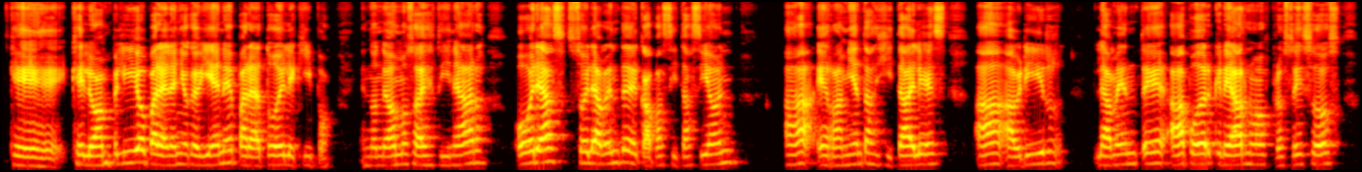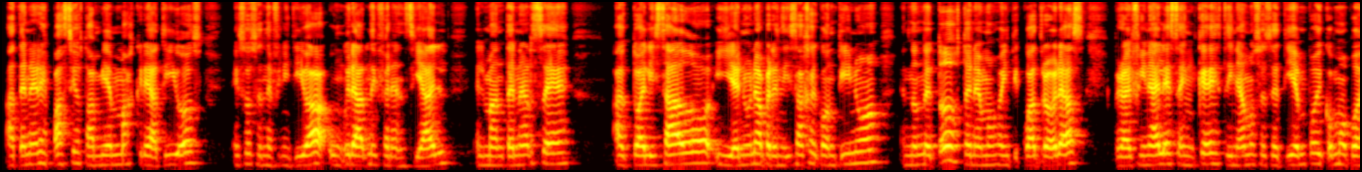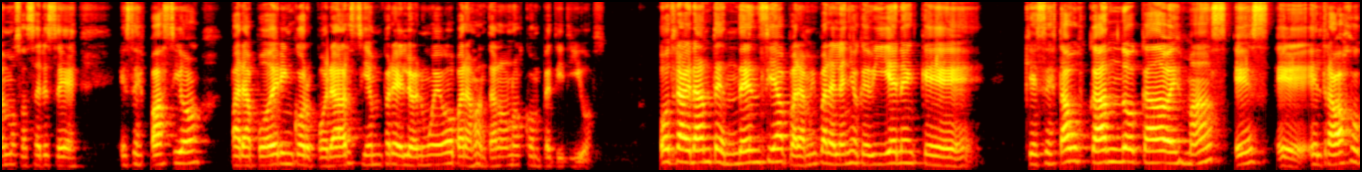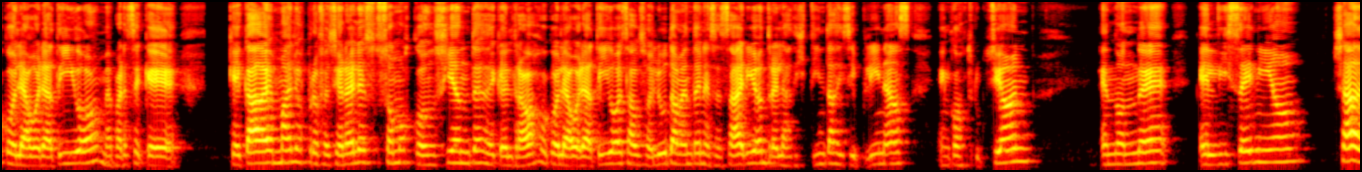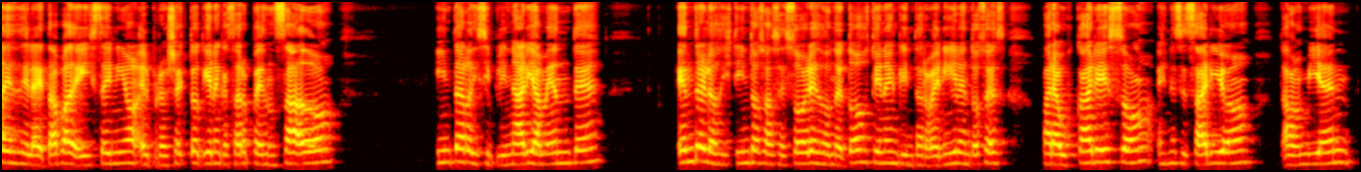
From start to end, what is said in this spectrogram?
que, que lo amplío para el año que viene para todo el equipo, en donde vamos a destinar horas solamente de capacitación a herramientas digitales, a abrir la mente, a poder crear nuevos procesos, a tener espacios también más creativos. Eso es en definitiva un gran diferencial, el mantenerse actualizado y en un aprendizaje continuo en donde todos tenemos 24 horas, pero al final es en qué destinamos ese tiempo y cómo podemos hacer ese, ese espacio para poder incorporar siempre lo nuevo para mantenernos competitivos. Otra gran tendencia para mí para el año que viene que, que se está buscando cada vez más es eh, el trabajo colaborativo. Me parece que, que cada vez más los profesionales somos conscientes de que el trabajo colaborativo es absolutamente necesario entre las distintas disciplinas en construcción, en donde el diseño, ya desde la etapa de diseño, el proyecto tiene que ser pensado interdisciplinariamente entre los distintos asesores, donde todos tienen que intervenir. Entonces, para buscar eso es necesario también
